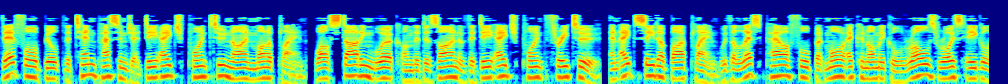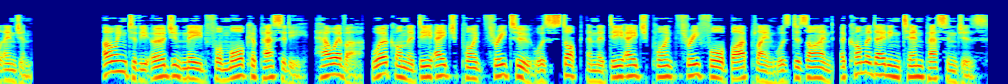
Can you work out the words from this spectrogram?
therefore built the 10-passenger DH.29 monoplane, while starting work on the design of the DH.32, an eight-seater biplane with a less powerful but more economical Rolls-Royce Eagle engine. Owing to the urgent need for more capacity, however, work on the DH.32 was stopped and the DH.34 biplane was designed, accommodating 10 passengers.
